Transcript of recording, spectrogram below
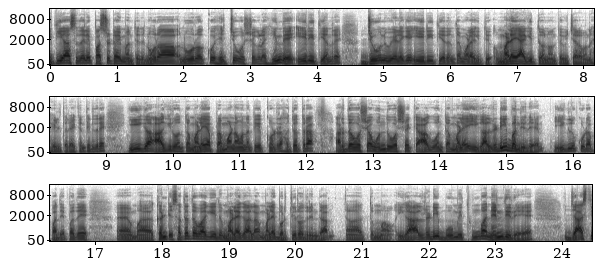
ಇತಿಹಾಸದಲ್ಲಿ ಫಸ್ಟ್ ಟೈಮ್ ಅಂತಿದೆ. ನೂರ, ನೂರಕ್ಕೂ ಹೆಚ್ಚು ವರ್ಷಗಳ ಹಿಂದೆ ಈ ರೀತಿ ಅಂದರೆ ಜೂನ್ ವೇಳೆಗೆ ಈ ರೀತಿಯಾದಂಥ ಮಳೆ ಆಗಿತ್ತು ಮಳೆಯಾಗಿತ್ತು ಅನ್ನುವಂಥ ವಿಚಾರವನ್ನು ಹೇಳ್ತಾರೆ. ಯಾಕಂತ ಹೇಳಿದರೆ ಈಗ ಆಗಿರುವಂಥ ಮಳೆಯ ಪ್ರಮಾಣವನ್ನು ತೆಗೆದುಕೊಂಡ್ರೆ ಹತ್ತತ್ರ ಅರ್ಧ ವರ್ಷ, ಒಂದು ವರ್ಷಕ್ಕೆ ಆಗುವಂಥ ಮಳೆ ಈಗ ಆಲ್ರೆಡಿ ಬಂದಿದೆ. ಈಗಲೂ ಕೂಡ ಪದೇ ಪದೇ ಕಂಟಿ, ಸತತವಾಗಿ ಇದು ಮಳೆಗಾಲ, ಮಳೆ ಬರ್ತಿರೋದ್ರಿಂದ ತುಂಬ, ಈಗ ಆಲ್ರೆಡಿ ಭೂಮಿ ತುಂಬ ನೆಂದಿದೆ. ಜಾಸ್ತಿ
